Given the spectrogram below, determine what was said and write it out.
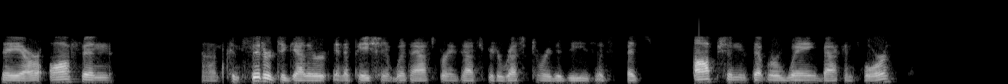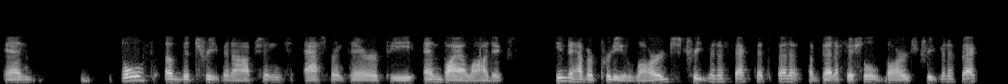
they are often um, considered together in a patient with aspirin exacerbated respiratory disease as, as options that were weighing back and forth. And both of the treatment options, aspirin therapy and biologics, seem to have a pretty large treatment effect that's been a, beneficial large treatment effect,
